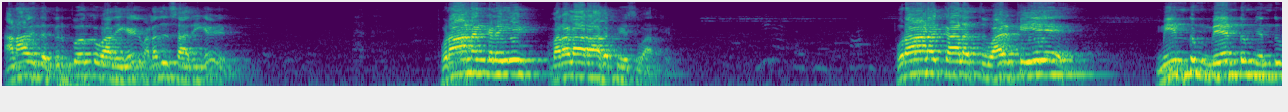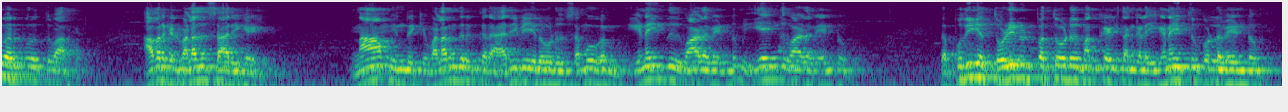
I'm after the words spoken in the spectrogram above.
ஆனால் இந்த பிற்போக்குவாதிகள் வலதுசாரிகள் புராணங்களையே வரலாறாக பேசுவார்கள். புராண காலத்து வாழ்க்கையே மீண்டும் வேண்டும் என்று வற்புறுத்துவார்கள். அவர்கள் வலதுசாரிகள் நாம் இன்றைக்கு வளர்ந்திருக்கிற அறிவியலோடு சமூகம் இணைந்து வாழ வேண்டும் இயைந்து வாழ வேண்டும். இந்த புதிய தொழில்நுட்பத்தோடு மக்கள் தங்களை இணைத்து கொள்ள வேண்டும்.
